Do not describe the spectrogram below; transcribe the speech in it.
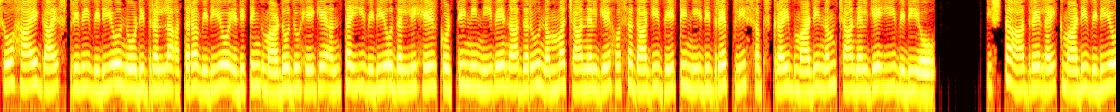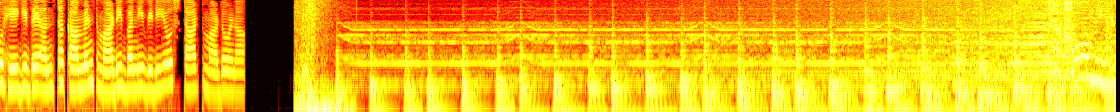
so hi guys previous video ನೋಡಿದ್ರಲ್ಲ ಆತರ ವಿಡಿಯೋ ಎಡಿಟಿಂಗ್ ಮಾಡೋದು ಹೇಗೆ ಅಂತ ಈ ವಿಡಿಯೋದಲ್ಲಿ ಹೇಳ್ಕೊಡ್ತೀನಿ. ನೀವೇನಾದರೂ ನಮ್ಮ ಚಾನೆಲ್ಗೆ ಹೊಸದಾಗಿ ಭೇಟಿ ನೀಡಿದ್ರೆ ಪ್ಲೀಸ್ ಸಬ್ಸ್ಕ್ರೈಬ್ ಮಾಡಿ ನಮ್ಮ ಚಾನೆಲ್ಗೆ ಈ ವಿಡಿಯೋ ಇಷ್ಟ ಆದ್ರೆ ಲೈಕ್ ಮಾಡಿ ವಿಡಿಯೋ ಹೇಗಿದೆ ಅಂತ ಕಾಮೆಂಟ್ ಮಾಡಿ, ಬನ್ನಿ ವಿಡಿಯೋ ಸ್ಟಾರ್ಟ್ ಮಾಡೋಣ.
